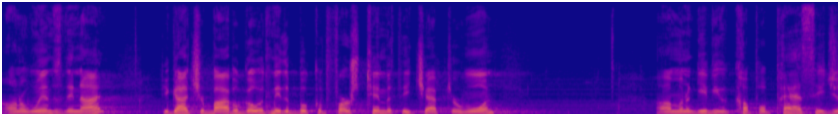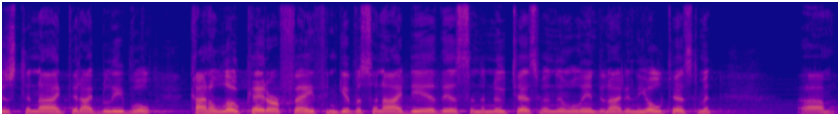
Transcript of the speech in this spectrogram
on a Wednesday night. If you got your Bible, go with me the book of 1 Timothy, chapter 1. I'm going to give you a couple passages tonight that I believe will kind of locate our faith and give us an idea of this in the New Testament, and then we'll end tonight in the Old Testament. Um,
